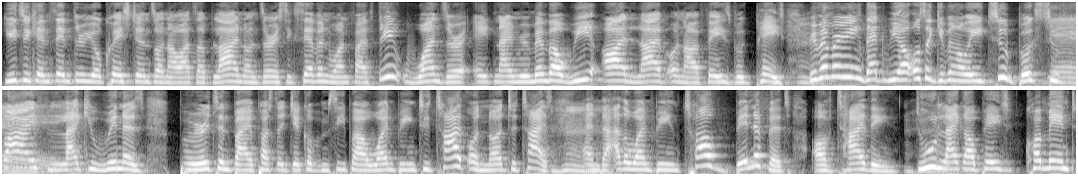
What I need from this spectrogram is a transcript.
you two can send through your questions on our WhatsApp line on 067 153 1089. Remember, we are live on our Facebook page. Mm. Remembering that we are also giving away two books to five lucky winners written by Pastor Jacob Msipa, one being to tithe or not to tithe, mm-hmm. and the other one being 12 benefits of tithing. Do mm-hmm. like our page, comment,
